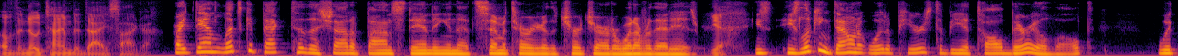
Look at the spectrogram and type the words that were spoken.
of the No Time to Die saga. Right, Dan, let's get back to the shot of Bond standing in that cemetery or the churchyard or whatever that is. Yeah. He's he's looking down at what appears to be a tall burial vault, with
